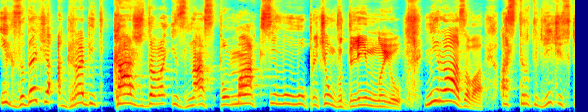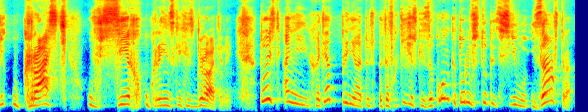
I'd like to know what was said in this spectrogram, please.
их задача ограбить каждого из нас по максимуму, причем в длинную. Не разово, а стратегически украсть у всех украинских избирателей. То есть они хотят принять, то есть это фактически закон, который вступит в силу и завтра.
